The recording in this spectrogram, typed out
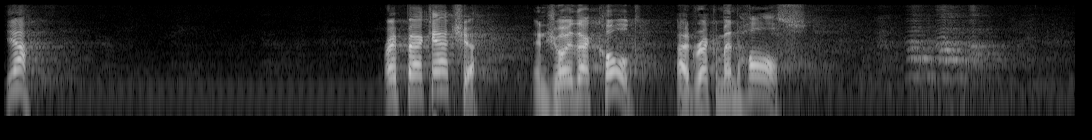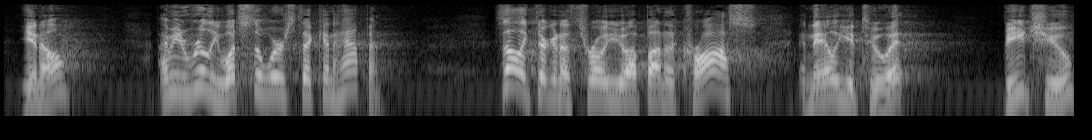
Yeah. Right back at you. Enjoy that cold. I'd recommend Halls. You know? I mean, really, what's the worst that can happen? It's not like they're going to throw you up on a cross and nail you to it, beat you.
